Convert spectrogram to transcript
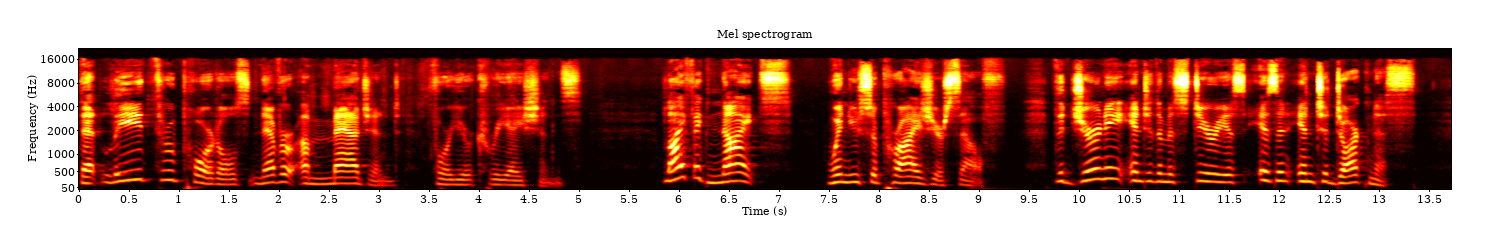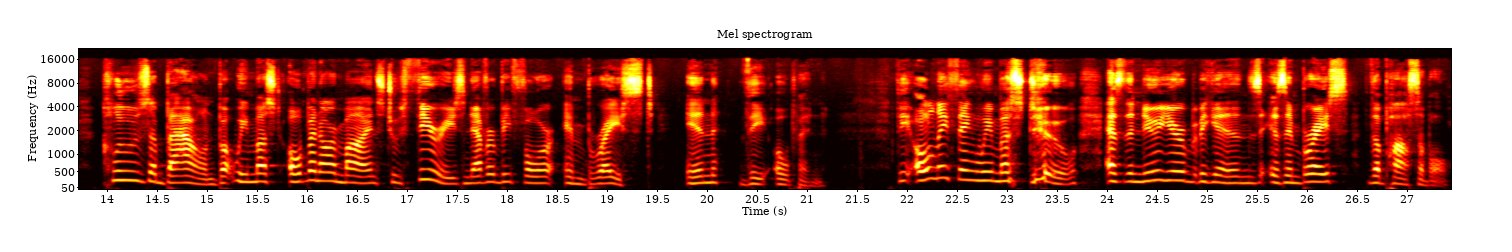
that lead through portals never imagined for your creations. Life ignites when you surprise yourself. The journey into the mysterious isn't into darkness. Clues abound, but we must open our minds to theories never before embraced in the open. The only thing we must do as the new year begins is embrace the possible.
